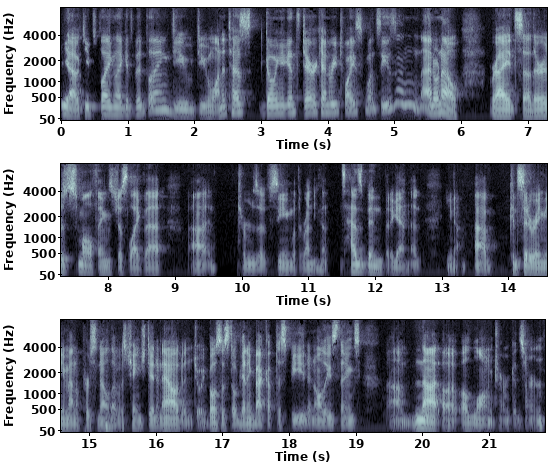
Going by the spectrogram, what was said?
yeah, it keeps playing like it's been playing. Do you do you want to test going against Derrick Henry twice one season? I don't know, right? So there's small things just like that uh, in terms of seeing what the run defense has been. But again, that you know, uh, considering the amount of personnel that was changed in and out, and Joey Bosa still getting back up to speed, and all these things, um, not a, a long term concern.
